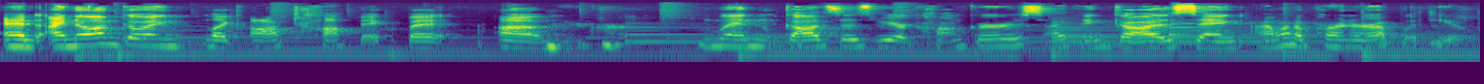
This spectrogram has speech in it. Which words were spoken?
And i know i'm going like off topic but um when God says we are conquerors, I think God is saying, I want to partner up with you.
